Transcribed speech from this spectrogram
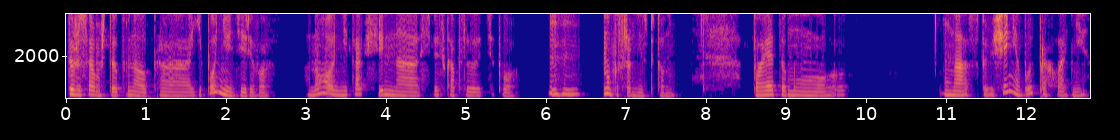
То же самое, что я упоминала про Японию дерево, оно не так сильно себе скапливает тепло, Мгм. ну, по сравнению с бетоном. Поэтому у нас помещение будет прохладнее.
